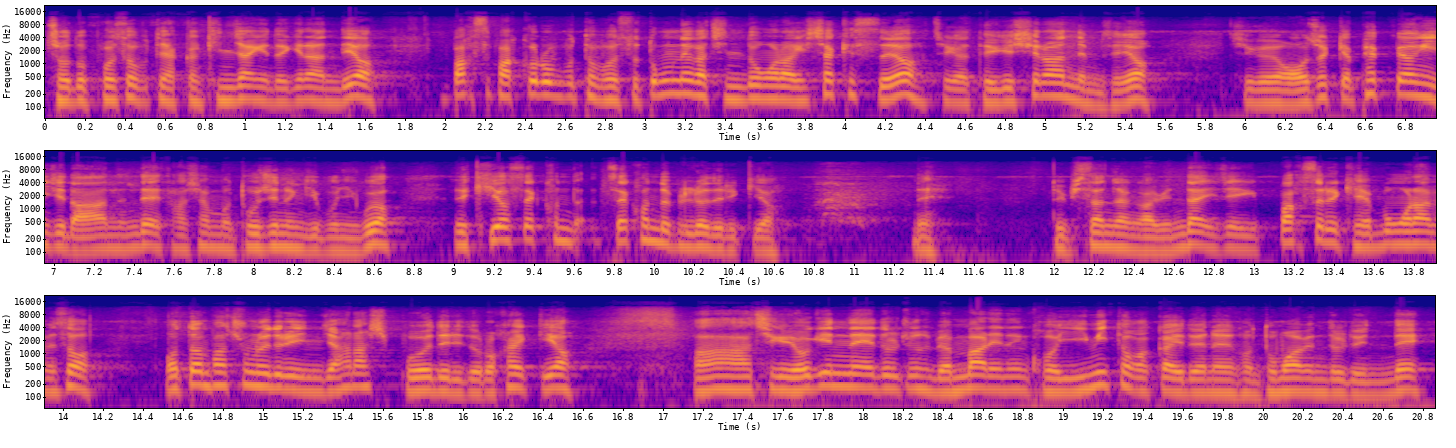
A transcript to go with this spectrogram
저도 벌써부터 약간 긴장이 되긴 하는데요. 박스 밖으로부터 벌써 똥내가 진동을 하기 시작했어요. 제가 되게 싫어하는 냄새요. 지금 어저께 폐병이 이제 나왔는데 다시 한번 도지는 기분이고요. 이제 기어 세컨드, 세컨드 빌려드릴게요. 네. 되게 비싼 장갑입니다. 이제 이 박스를 개봉을 하면서 어떤 파충류들이 있는지 하나씩 보여드리도록 할게요. 아, 지금 여기 있는 애들 중에서 몇 마리는 거의 2m 가까이 되는 그런 도마뱀들도 있는데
